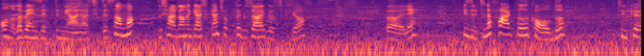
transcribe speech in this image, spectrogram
ona da benzettim yani açıkçası ama dışarıdan da gerçekten çok da güzel gözüküyor. Böyle. Bizim için de farklılık oldu. Çünkü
